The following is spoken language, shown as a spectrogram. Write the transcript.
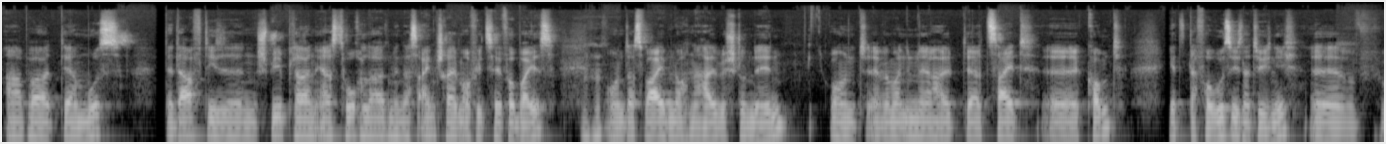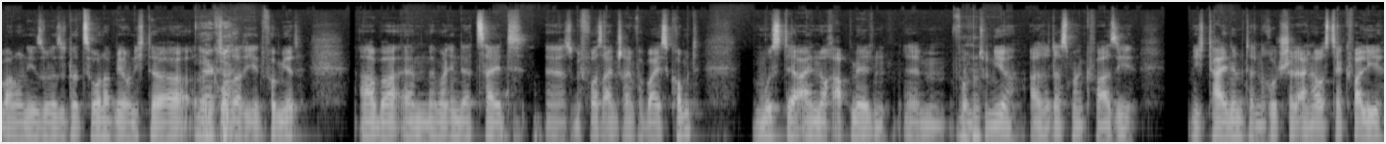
Aber der muss, der darf diesen Spielplan erst hochladen, wenn das Einschreiben offiziell vorbei ist. Und das war eben noch eine halbe Stunde hin. Und äh, wenn man innerhalb der Zeit äh, kommt, jetzt davor wusste ich es natürlich nicht, äh, war noch nie in so einer Situation, habe mich auch nicht da Ja, großartig informiert. Aber ähm, wenn man in der Zeit, äh, also bevor das Einschreiben vorbei ist, kommt, muss der einen noch abmelden ähm, vom Mhm. Turnier. Also dass man quasi nicht teilnimmt, dann rutscht halt einer aus der Quali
